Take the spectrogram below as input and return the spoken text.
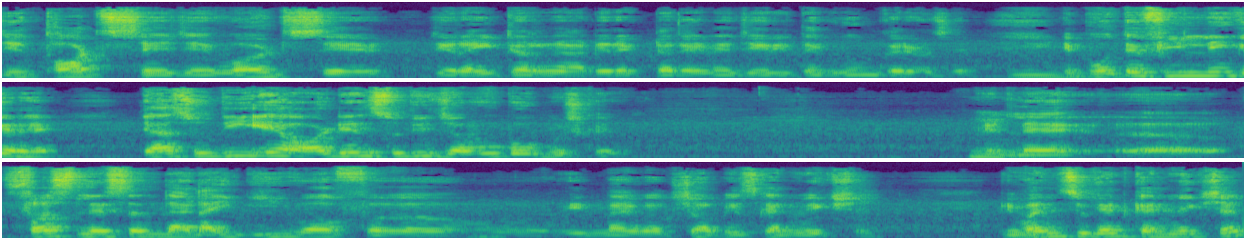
જે થોટ્સ છે જે વર્ડ્સ છે જે રાઇટરના ડિરેક્ટરે એને જે રીતે ગ્રૂમ કર્યો છે એ પોતે ફીલ નહીં કરે ત્યાં સુધી એ ઓડિયન્સ સુધી જવું બહુ મુશ્કેલ. એટલે first lesson that I give of in my workshop is conviction વન્સ યુ ગેટ કન્વિક્શન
